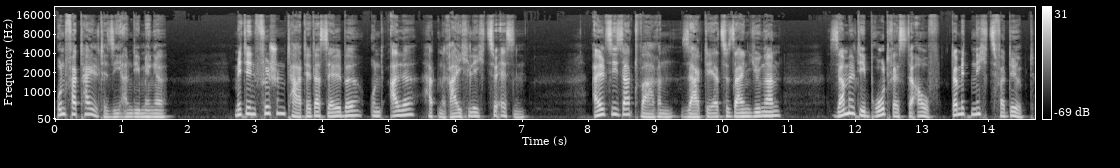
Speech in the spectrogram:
und verteilte sie an die Menge. Mit den Fischen tat er dasselbe, und alle hatten reichlich zu essen. Als sie satt waren, sagte er zu seinen Jüngern, Sammelt die Brotreste auf, damit nichts verdirbt.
